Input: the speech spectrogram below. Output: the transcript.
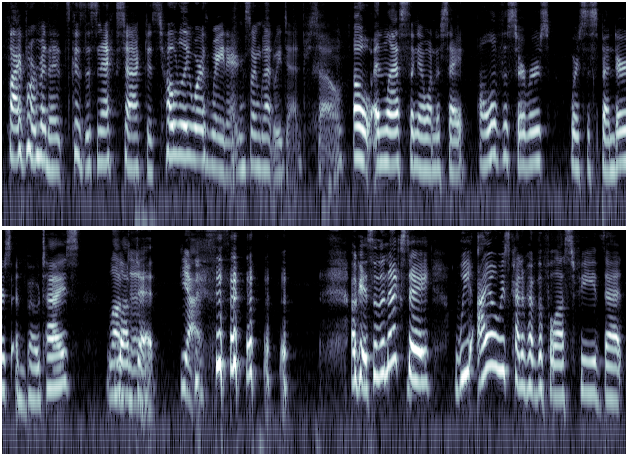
five more minutes because this next act is totally worth waiting." So I'm glad we did. So Oh, and last thing I want to say, all of the servers wear suspenders and bow ties. loved, Loved, it. it. Yes. Okay, so the next day, we I always kind of have the philosophy that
